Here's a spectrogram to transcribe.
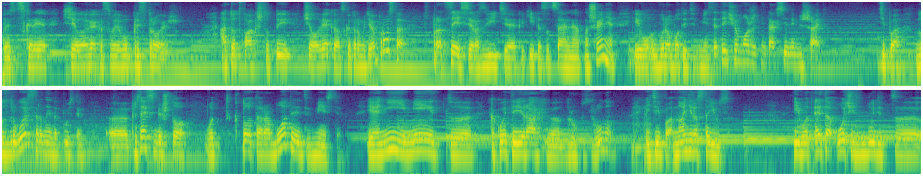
То есть скорее человека своего пристроишь. А тот факт, что ты человека, с которым у тебя просто в процессе развития какие-то социальные отношения, и вы работаете вместе, это еще может не так сильно мешать. Типа, но с другой стороны, допустим, э, представь себе, что вот кто-то работает вместе, и они имеют э, какую-то иерархию друг с другом, и типа, но они расстаются. И вот это очень будет э,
